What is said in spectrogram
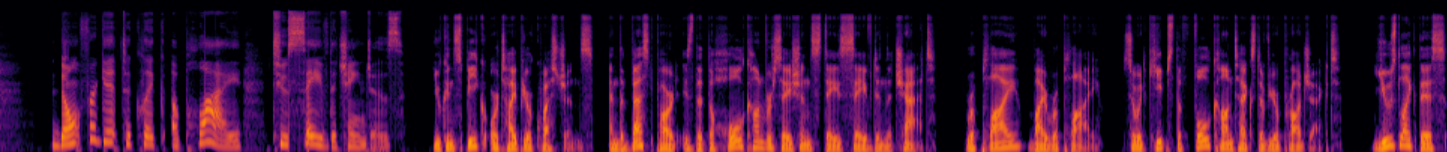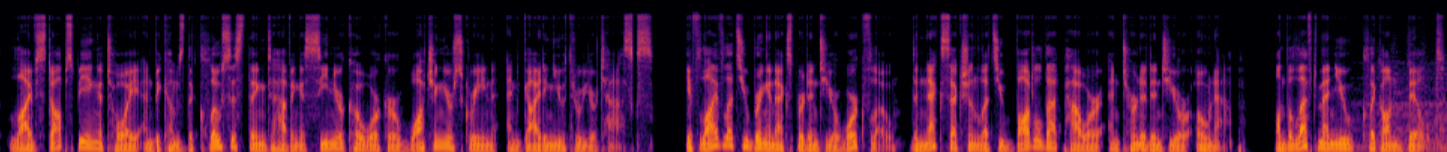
Don't forget to click Apply to save the changes. You can speak or type your questions, and the best part is that the whole conversation stays saved in the chat, reply by reply, so it keeps the full context of your project. Used like this, Live stops being a toy and becomes the closest thing to having a senior coworker watching your screen and guiding you through your tasks. If Live lets you bring an expert into your workflow, the next section lets you bottle that power and turn it into your own app. On the left menu, click on Build.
